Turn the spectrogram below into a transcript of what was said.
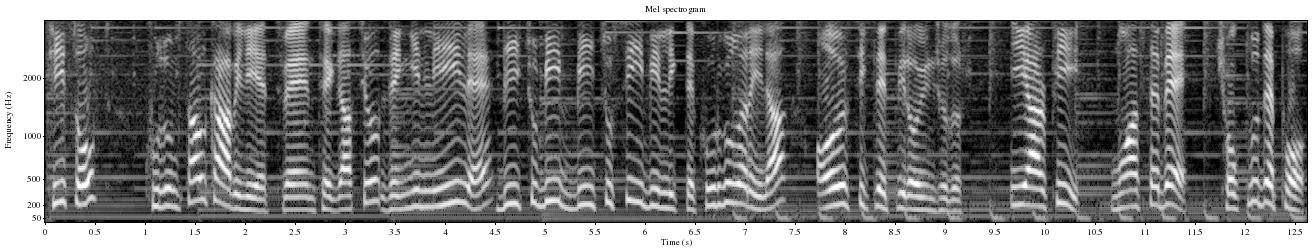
Tsoft, kurumsal kabiliyet ve entegrasyon zenginliğiyle B2B, B2C birlikte kurgularıyla ağır siklet bir oyuncudur. ERP, muhasebe, çoklu depo,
